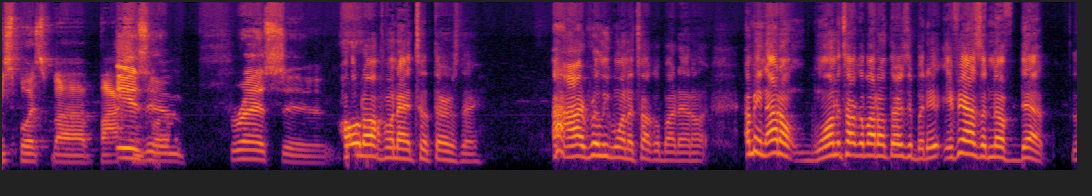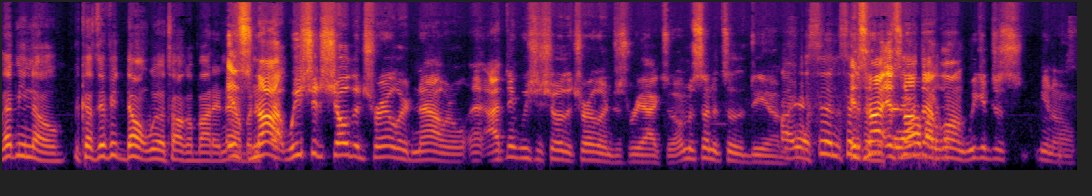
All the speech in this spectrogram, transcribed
esports uh, boxing. is pro- impressive. Hold off on that until Thursday. I, I really want to talk about that on. I mean, I don't want to talk about it on Thursday, but if, if it has enough depth, let me know because if it don't, we'll talk about it now. it's but if- not. We should show the trailer now. I think we should show the trailer and just react to it. I'm gonna send it to the DM. Oh, yeah, send, send it it's to not. It's not that long. We can just, you know.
